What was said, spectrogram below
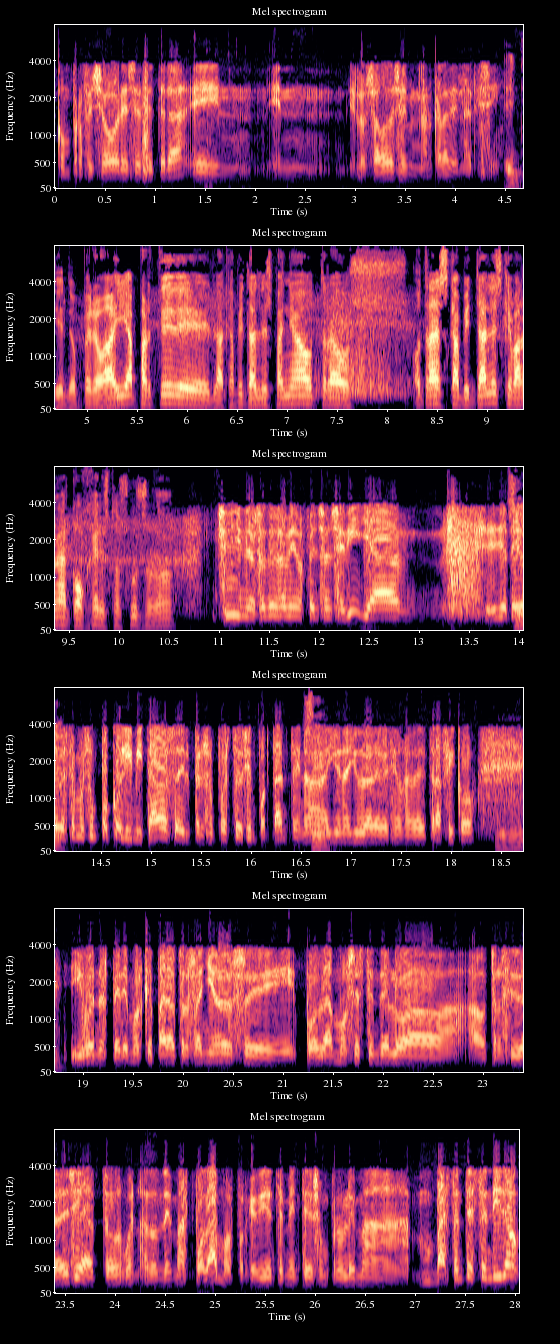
con profesores, etcétera, en, en, en los sábados en Alcalá de Henares, sí. Entiendo, pero hay, aparte de la capital de España, otros, otras capitales que van a acoger estos cursos, ¿no? Sí, nosotros habíamos pensado en Sevilla. Ya te Sí. digo que estamos un poco limitados, el presupuesto es importante, ¿no? Sí. Hay una ayuda de General de Tráfico y bueno, esperemos que para otros años eh, podamos extenderlo a, a otras ciudades y a todo, bueno, a donde más podamos, porque evidentemente es un problema bastante extendido,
